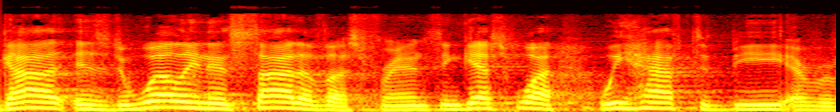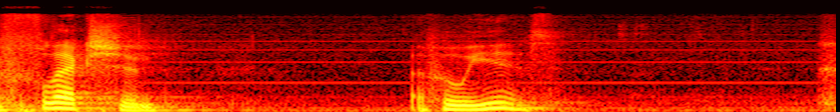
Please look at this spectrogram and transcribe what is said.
God is dwelling inside of us, friends. And guess what? We have to be a reflection of who He is.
